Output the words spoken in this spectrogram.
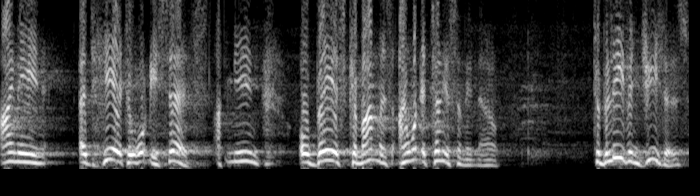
I mean adhere to what he says. I mean obey his commandments. I want to tell you something now. To believe in Jesus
